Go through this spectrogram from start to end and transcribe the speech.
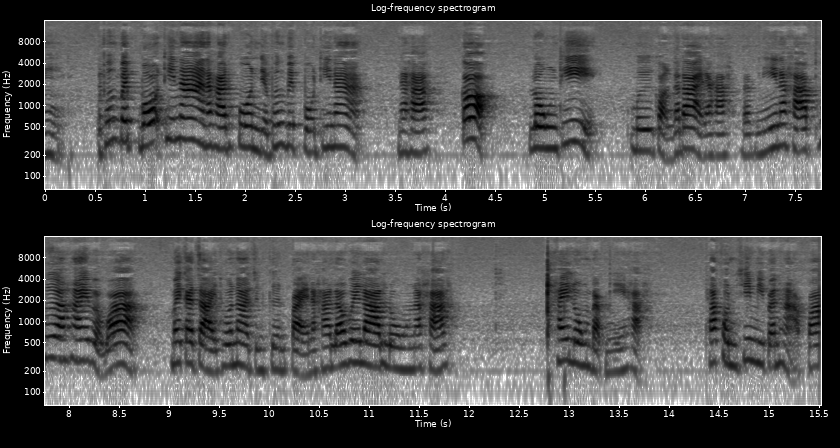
นี่เพิ่งไปโป๊ะที่หน้านะคะทุกคนอย่าเพิ่งไปโป๊ะที่หน้านะคะ ก็ลงที่มือก่อนก็ได้นะคะ แบบนี้นะคะเพื่อให้แบบว่าไม่กระจายทั่วหน้าจนเกินไปนะคะ แล้วเวลาลงนะคะ ให้ลงแบบนี้ค่ะ ถ้าคนที่มีปัญหาฝ้า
